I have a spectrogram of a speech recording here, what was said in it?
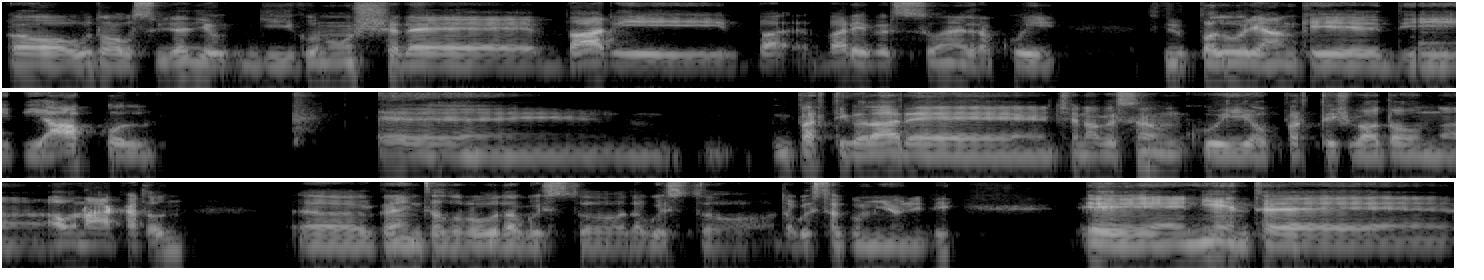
ho avuto la possibilità di, di conoscere vari, va, varie persone, tra cui sviluppatori anche di, di Apple. Eh, in particolare c'è una persona con cui ho partecipato a un, a un hackathon eh, organizzato proprio da, questo, da, questo, da questa community. E niente,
